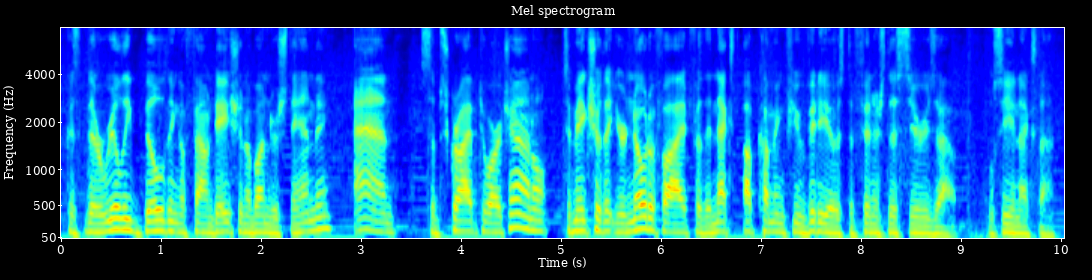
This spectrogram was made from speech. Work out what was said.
because they're really building a foundation of understanding and subscribe to our channel to make sure that you're notified for the next upcoming few videos to finish this series out. We'll see you next time.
